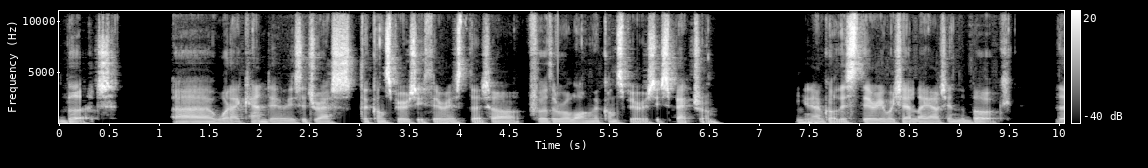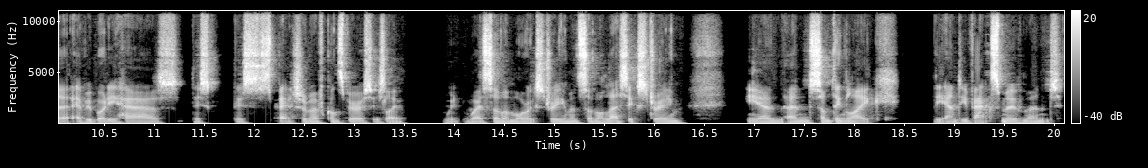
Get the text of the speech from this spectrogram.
But uh, what I can do is address the conspiracy theories that are further along the conspiracy spectrum. You know, I've got this theory which I lay out in the book that everybody has this this spectrum of conspiracies, like where some are more extreme and some are less extreme. You know, and something like the anti-vax movement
